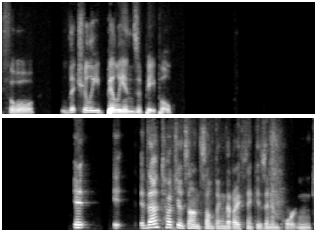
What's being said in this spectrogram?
for literally billions of people. It, it that touches on something that I think is an important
